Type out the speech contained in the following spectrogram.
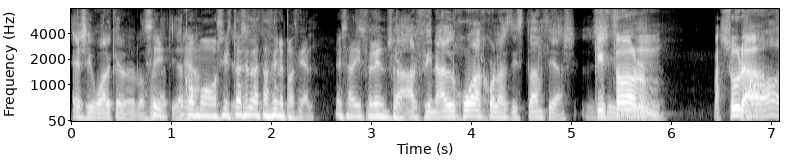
es igual que el reloj de sí, la Tierra. como si estás en la estación espacial. Esa decir. O diferencia. sea, al final juegas con las distancias. Keith Si- Thorne, basura, No,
